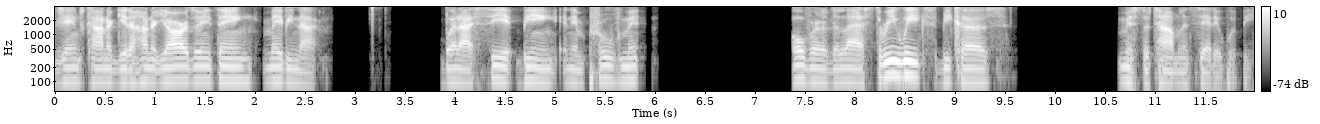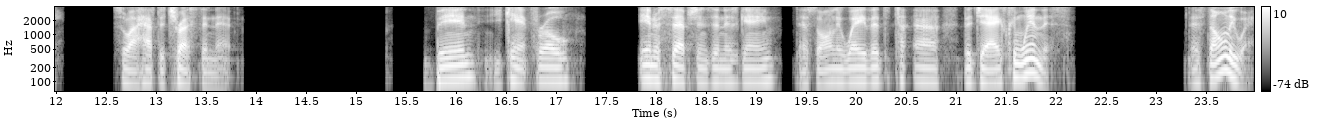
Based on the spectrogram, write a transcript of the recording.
James Conner get 100 yards or anything? Maybe not. But I see it being an improvement over the last 3 weeks because Mr. Tomlin said it would be. So I have to trust in that. Ben, you can't throw interceptions in this game. That's the only way that the, uh, the Jags can win this. That's the only way.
